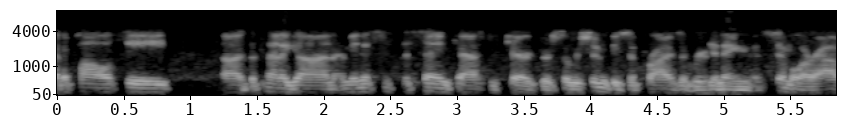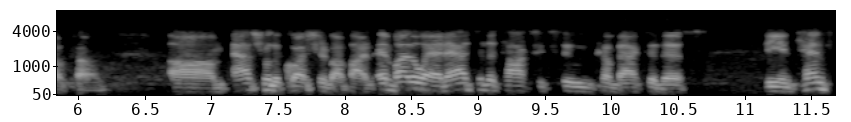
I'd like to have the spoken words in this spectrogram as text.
set of policy uh, at the Pentagon. I mean, this is the same cast of characters, so we shouldn't be surprised if we're getting a similar outcome. Um, as for the question about Biden, and by the way, I'd add to the toxic stew, we can come back to this the intense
